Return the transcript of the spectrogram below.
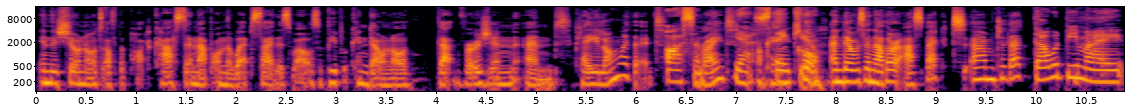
in the show notes of the podcast and up on the website as well, so people can download that version and play along with it. Awesome. Right? Yes. Okay, thank cool. you. And there was another aspect um, to that. That would be my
